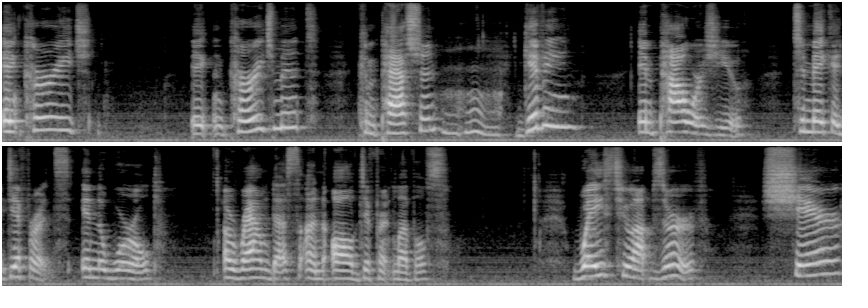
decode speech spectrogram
encourage encouragement compassion giving empowers you to make a difference in the world around us on all different levels ways to observe share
